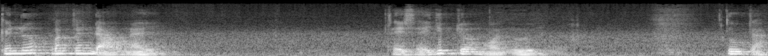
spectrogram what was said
cái lớp bát chánh đạo này, thầy sẽ giúp cho mọi người tu tập.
